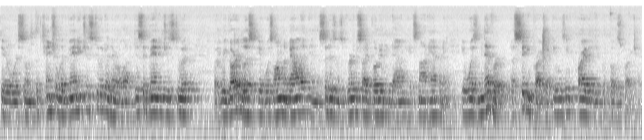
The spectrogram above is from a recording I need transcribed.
there were some potential advantages to it, and there were a lot of disadvantages to it. But regardless, it was on the ballot, and the citizens of Riverside voted it down. It's not happening. It was never a city project, it was a privately proposed project.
